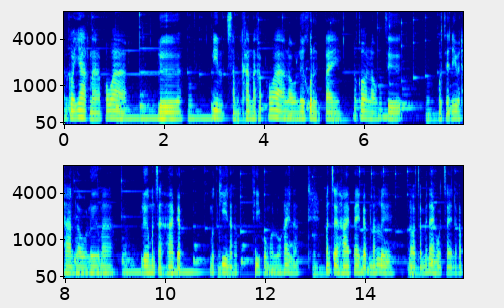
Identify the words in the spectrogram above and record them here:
นั่นก็ยากนะ เพราะว่าเรือนี่สำคัญนะครับ เพราะว่าเราเรือคนอื่นไป แล้วก็เราเจอหัวใจลิวทานเราเรือมาเรือมันจะหายแบบเมื่อกี้นะครับ ที่ผมเอาลงให้นะ มันจะหายไปแบบนั้นเลย เราจะไม่ได้หัวใจนะครับ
